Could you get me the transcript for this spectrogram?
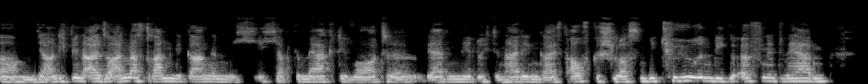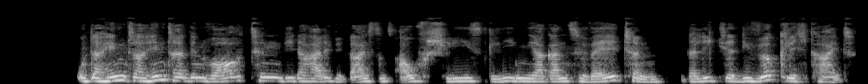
Ähm, ja, und ich bin also anders dran gegangen. Ich, ich habe gemerkt, die Worte werden mir durch den Heiligen Geist aufgeschlossen, wie Türen, die geöffnet werden. Und dahinter, hinter den Worten, die der Heilige Geist uns aufschließt, liegen ja ganze Welten. Da liegt ja die Wirklichkeit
